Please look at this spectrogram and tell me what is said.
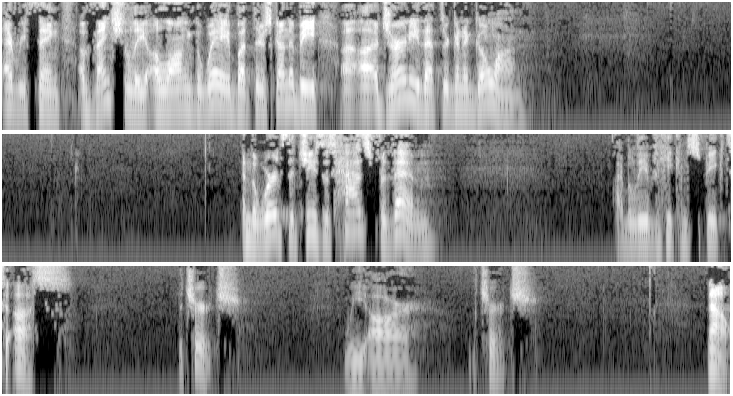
everything eventually along the way. But there's going to be a, a journey that they're going to go on. And the words that Jesus has for them, I believe that he can speak to us, the church. We are the church. Now,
